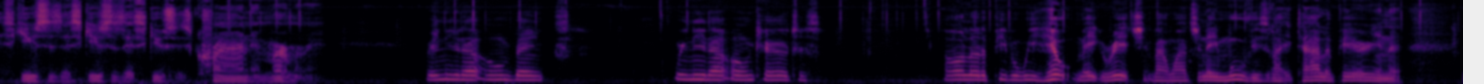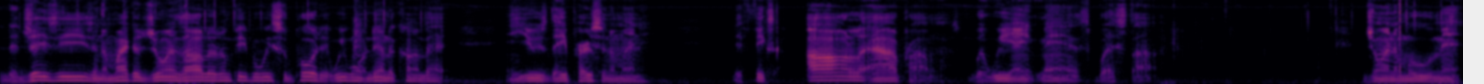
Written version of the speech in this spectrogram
Excuses, excuses, excuses, crying and murmuring. We need our own banks. We need our own characters. All of the people we help make rich by watching their movies, like Tyler Perry and the the Jay Z's and the Michael Jordans, all of them people we supported, we want them to come back and use their personal money to fix all our problems. But we ain't, man, boy, stop. Join the movement.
